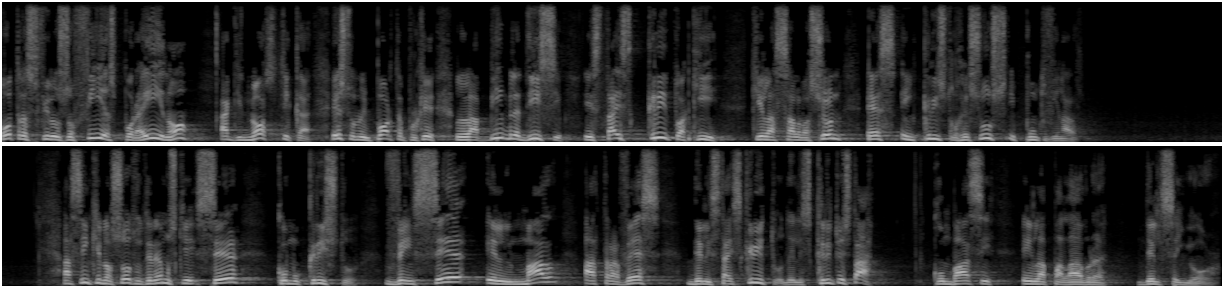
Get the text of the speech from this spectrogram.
outras filosofias por aí, não? agnóstica, isso não importa porque a Bíblia disse, está escrito aqui que a salvação é em Cristo Jesus e ponto final. Assim que nós temos que ser como Cristo, vencer o mal através del está escrito, del escrito está, com base em la palavra del Senhor.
